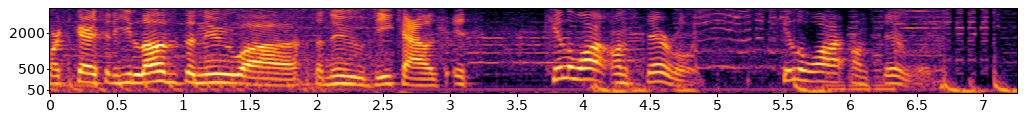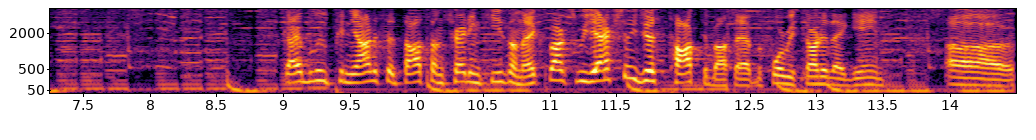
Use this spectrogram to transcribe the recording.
Marty Carey said he loves the new uh, the new decals. It's kilowatt on steroids. Kilowatt on steroids. Sky Blue Pinata said thoughts on trading keys on the Xbox. We actually just talked about that before we started that game. Uh,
